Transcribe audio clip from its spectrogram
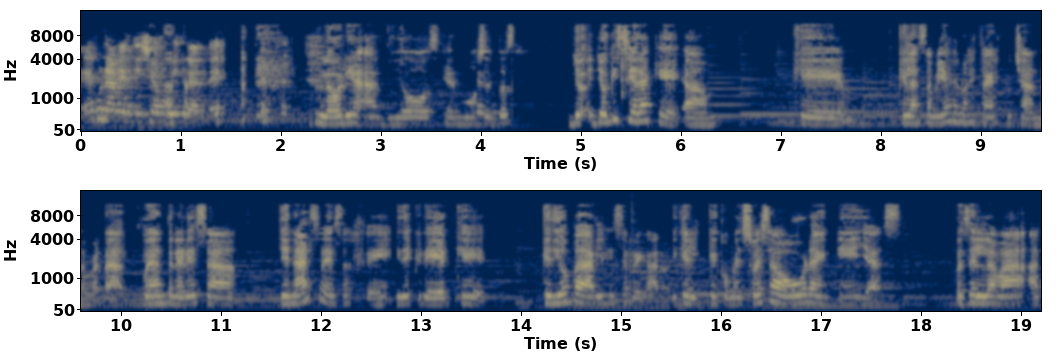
Es una bendición muy grande. Gloria a Dios, qué hermoso. Entonces, yo, yo quisiera que, um, que, que las amigas que nos están escuchando, ¿verdad? Puedan tener esa, llenarse de esa fe y de creer que que Dios va a darles ese regalo y que el que comenzó esa obra en ellas, pues Él la va a,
